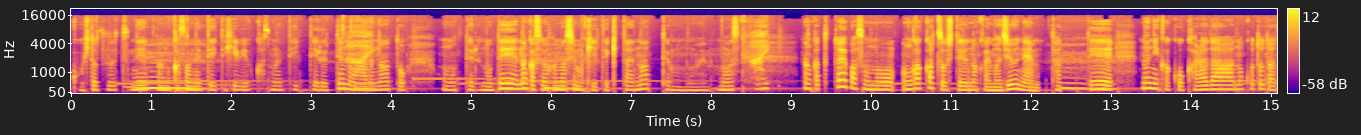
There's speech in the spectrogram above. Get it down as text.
こう一つずつねあうん。の重ねていって日々を重ねていってるっていうのはあるなと思ってるので、なんかそういう話も聞いていきたいなって思います。はい、なんか例えばその音楽活動してる中で、まあ、10年経って、何かこう体のことだっ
